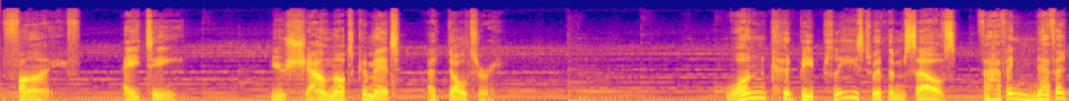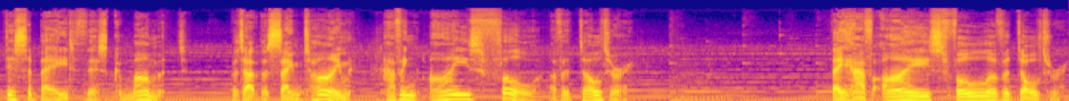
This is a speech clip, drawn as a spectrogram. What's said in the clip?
5 18 You shall not commit adultery. One could be pleased with themselves for having never disobeyed this commandment, but at the same time having eyes full of adultery. They have eyes full of adultery,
